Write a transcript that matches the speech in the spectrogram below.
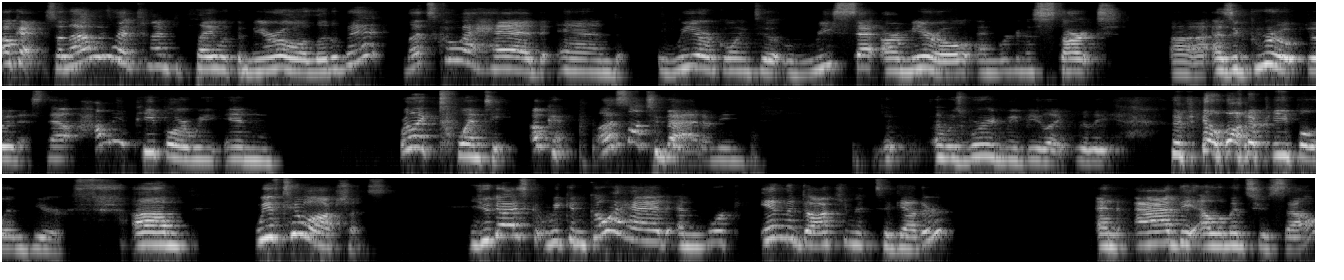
Okay, so now we've had time to play with the Miro a little bit. Let's go ahead and we are going to reset our Miro and we're going to start uh, as a group doing this. Now, how many people are we in? We're like 20. Okay, well, that's not too bad. I mean, I was worried we'd be like really, there'd be a lot of people in here. Um, we have two options. You guys, we can go ahead and work in the document together and add the elements yourself.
